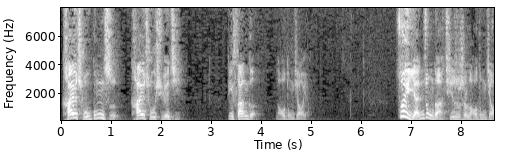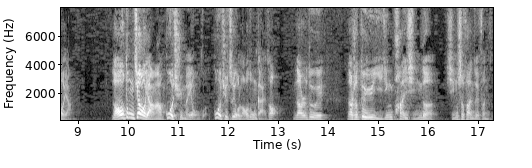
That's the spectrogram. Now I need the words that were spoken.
开除公职、开除学籍；第三个劳动教养。最严重的其实是劳动教养。劳动教养啊，过去没有过，过去只有劳动改造，那是对于那是对于已经判刑的。刑事犯罪分子，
